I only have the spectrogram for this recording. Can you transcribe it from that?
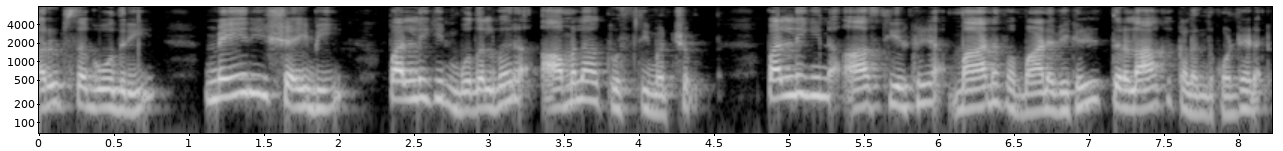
அருட் சகோதரி மேரி ஷைபி பள்ளியின் முதல்வர் அமலா கிறிஸ்டி மற்றும் பள்ளியின் ஆசிரியர்கள் மாணவ மாணவிகள் திரளாக கலந்து கொண்டனர்.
